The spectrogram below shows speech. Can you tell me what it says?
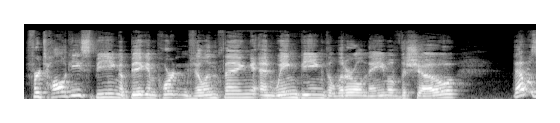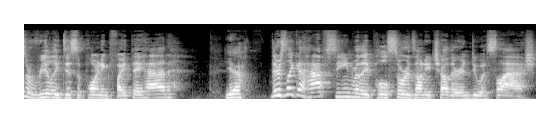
for Tallgeese being a big important villain thing and Wing being the literal name of the show, that was a really disappointing fight they had. Yeah. There's like a half scene where they pull swords on each other and do a slash,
